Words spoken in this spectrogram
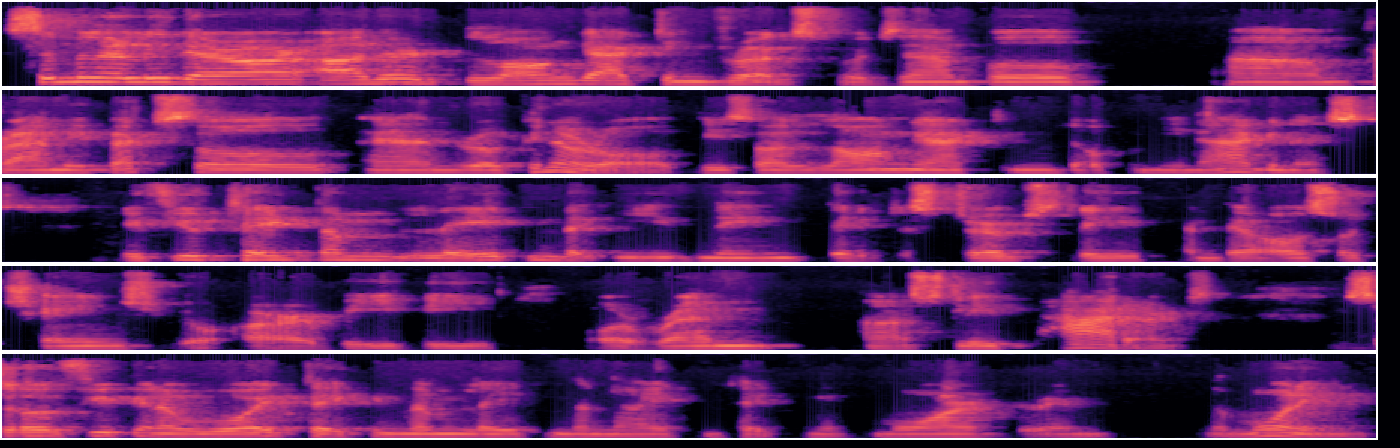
Similarly, there are other long-acting drugs. For example, um, pramipexole and ropinirole. These are long-acting dopamine agonists if you take them late in the evening, they disturb sleep and they also change your RBD or REM uh, sleep patterns. So if you can avoid taking them late in the night and taking it more during the morning,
